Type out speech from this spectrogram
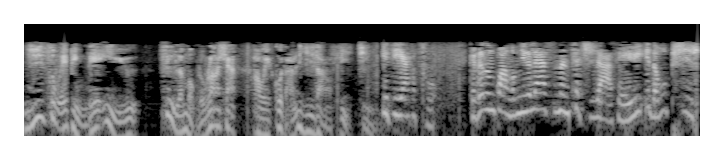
你作为平台演员，走了马路浪向，也会觉得非常费劲。一点也不错。搿个辰光，我们的老师们出去啊，侪有一大批书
